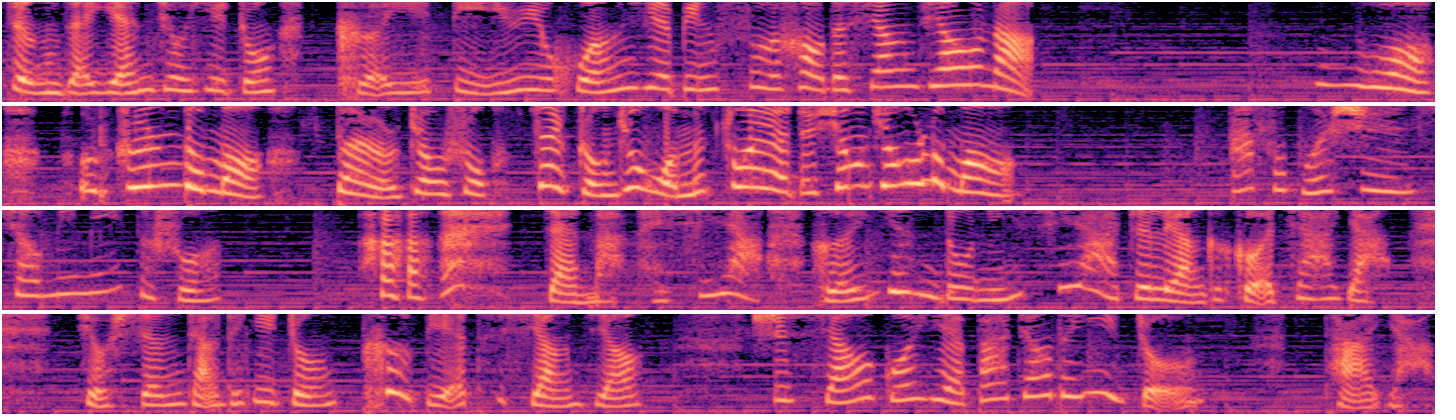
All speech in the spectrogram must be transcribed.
正在研究一种可以抵御黄叶病四号的香蕉呢。哇，真的吗？戴尔教授在拯救我们最爱的香蕉了吗？阿福博士笑眯眯的说：“哈哈。”在马来西亚和印度尼西亚这两个国家呀，就生长着一种特别的香蕉，是小果野芭蕉的一种。它呀，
